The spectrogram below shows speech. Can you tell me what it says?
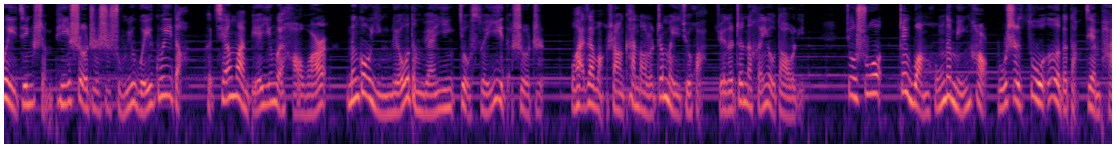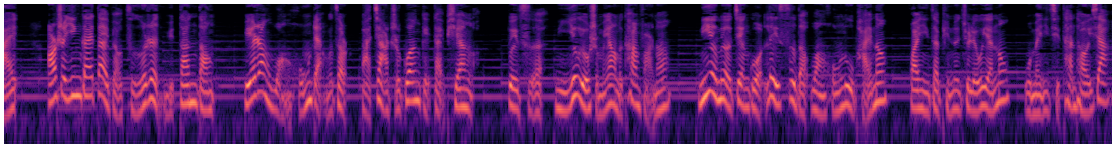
未经审批设置是属于违规的，可千万别因为好玩、能够引流等原因就随意的设置。我还在网上看到了这么一句话，觉得真的很有道理，就说这网红的名号不是作恶的挡箭牌，而是应该代表责任与担当，别让网红两个字儿把价值观给带偏了。对此，你又有什么样的看法呢？你有没有见过类似的网红路牌呢？欢迎在评论区留言哦，我们一起探讨一下。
